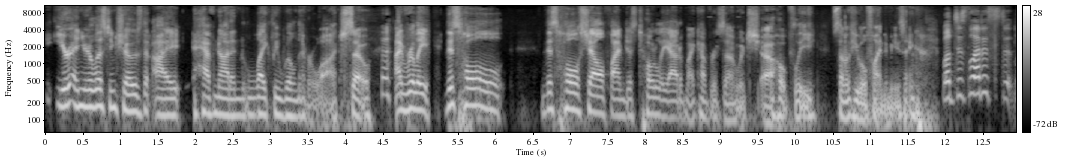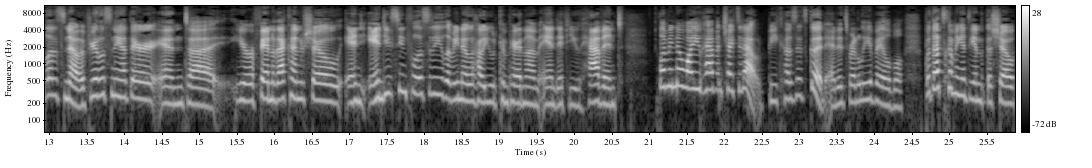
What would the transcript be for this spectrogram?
You're and you're listing shows that I have not and likely will never watch. So I'm really this whole this whole shelf. I'm just totally out of my comfort zone, which uh, hopefully some of you will find amusing. Well, just let us let us know if you're listening out there and uh, you're a fan of that kind of show, and and you've seen Felicity. Let me know how you would compare them, and if you haven't. Let me know why you haven't checked it out because it's good and it's readily available. But that's coming at the end of the show.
